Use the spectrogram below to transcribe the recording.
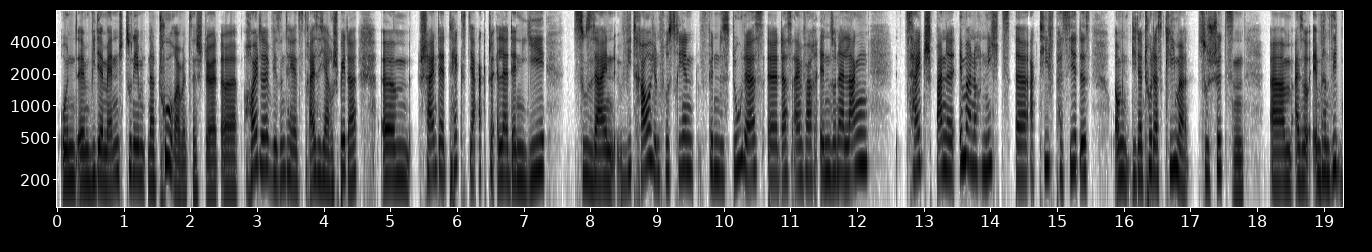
und ähm, wie der Mensch zunehmend Naturräume zerstört. Äh, heute, wir sind ja jetzt 30 Jahre später, ähm, scheint der Text ja aktueller denn je zu sein. Wie traurig und frustrierend findest du das, äh, dass einfach in so einer langen Zeitspanne immer noch nichts äh, aktiv passiert ist, um die Natur, das Klima zu schützen? Ähm, also im Prinzip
